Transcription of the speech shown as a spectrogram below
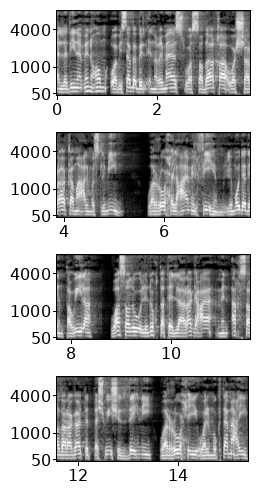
الذين منهم وبسبب الانغماس والصداقة والشراكة مع المسلمين والروح العامل فيهم لمدد طويلة وصلوا لنقطة لا رجعه من أقصى درجات التشويش الذهني والروحي والمجتمعي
